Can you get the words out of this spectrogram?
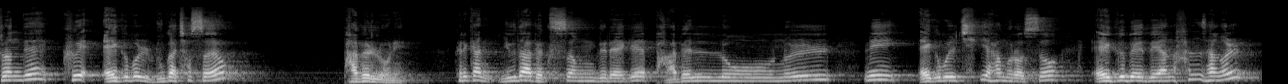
그런데 그 애굽을 누가 쳤어요? 바벨론이. 그러니까 유다 백성들에게 바벨론을 애굽을 치게 함으로써 애굽에 대한 한상을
